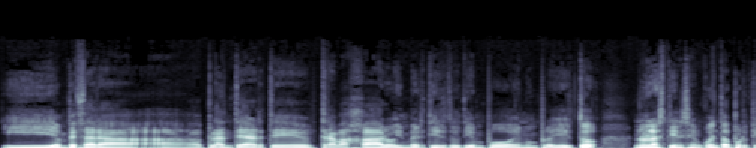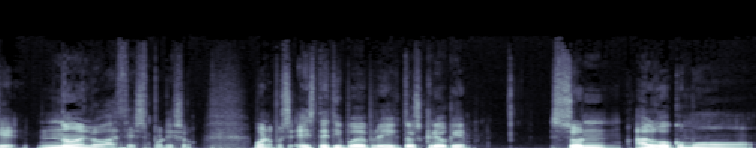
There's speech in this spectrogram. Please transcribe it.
y empezar a, a, plantearte trabajar o invertir tu tiempo en un proyecto, no las tienes en cuenta porque no lo haces por eso. Bueno, pues este tipo de proyectos creo que son algo como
